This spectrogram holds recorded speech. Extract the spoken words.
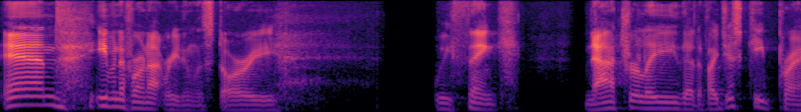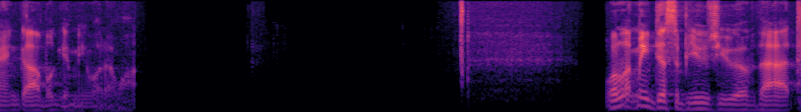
And even if we're not reading the story, we think naturally that if I just keep praying, God will give me what I want. Well, let me disabuse you of that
